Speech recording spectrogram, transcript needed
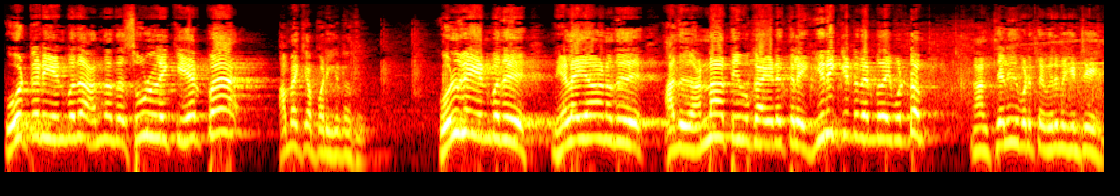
கூட்டணி என்பது அந்தந்த சூழ்நிலைக்கு ஏற்ப அமைக்கப்படுகின்றது. கொள்கை என்பது நிலையானது அது அதிமுக இடத்திலே இருக்கின்றது என்பதை மட்டும் நான் தெளிவுபடுத்த விரும்புகின்றேன்.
